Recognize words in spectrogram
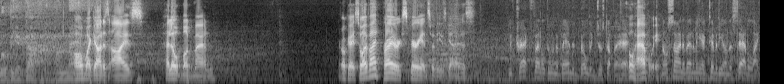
will be a god among men. Oh my god, his eyes. Hello, Bugman. Okay, so I've had prior experience with these guys. We've tracked Fettel to an abandoned building just up ahead. Oh, have we? No sign of enemy activity on the satellite,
